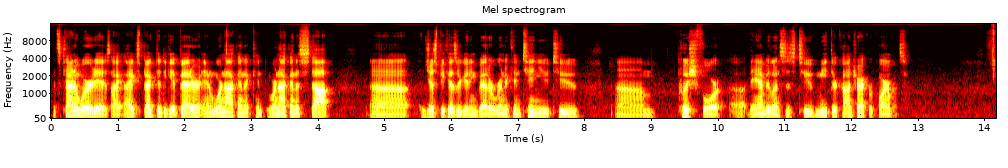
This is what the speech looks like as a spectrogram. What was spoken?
it's kind of where it is. I, I, expect it to get better, and we're not going to we're not going to stop uh, just because they're getting better. We're going to continue to um, push for uh, the ambulances to meet their contract requirements.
